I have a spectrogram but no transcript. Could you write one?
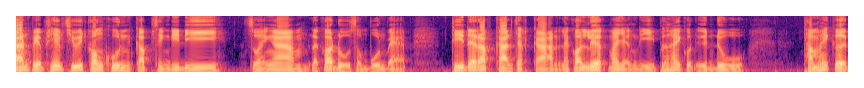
การเปรียบเทียบชีวิตของคุณกับสิ่งดีๆ สวยงาม และก็ดูสมบูรณ์แบบ ที่ได้รับการจัดการและก็เลือกมาอย่างดีเพื่อให้คนอื่นดูทำให้เกิด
